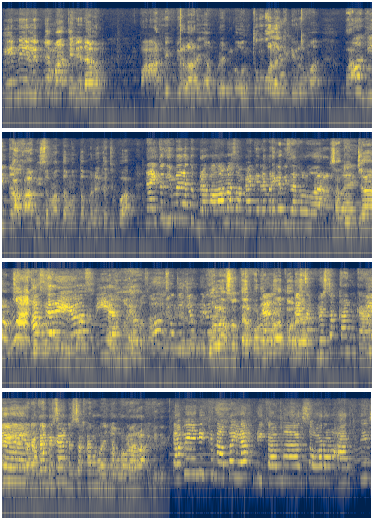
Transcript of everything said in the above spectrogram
Ini liftnya mati di dalam. Panik dia lari nyamperin gue. Untung gue lagi di rumah. Pak, Oh, gitu. kakak Abi sama temen-temennya kejebak. Nah itu gimana tuh berapa lama sampai akhirnya mereka bisa keluar? Satu jam, satu Ah jam lebih. serius? Iya. Oh, lumayan loh, Oh, satu jam lebih. Gue langsung telepon Dan operatornya. desak-desakan kan? Iya, Mereka tapi kan- Oh, banyak orang. udara gitu. Tapi ini kenapa ya di kamar seorang artis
